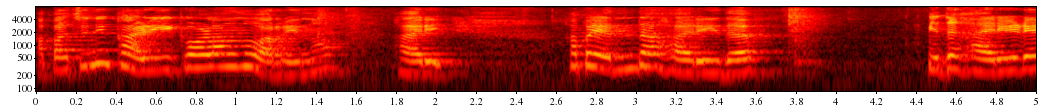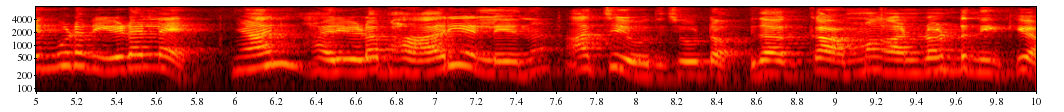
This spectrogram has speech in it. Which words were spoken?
അപ്പം അച്ഛൻ ഞാൻ കഴുകിക്കോളാം എന്ന് പറയുന്നു ഹരി. അപ്പം എന്താ ഹരി ഇത്? ഇത് ഹരിയുടെയും കൂടെ വീടല്ലേ? ഞാൻ ഹരിയുടെ ഭാര്യയല്ലേ എന്ന് അച്ഛ ചോദിച്ചു കേട്ടോ. ഇതൊക്കെ അമ്മ കണ്ടോണ്ട് നിൽക്കുക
